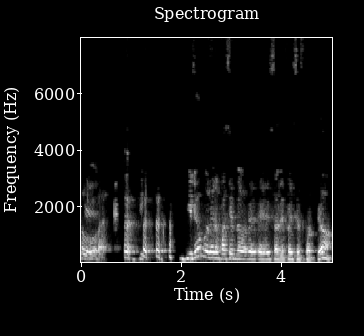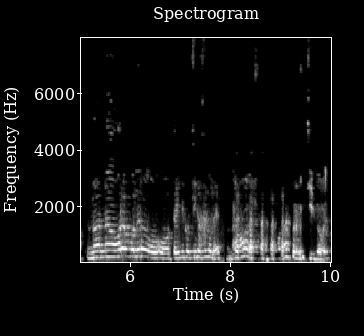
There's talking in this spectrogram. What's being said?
o, e ver um goleiro fazendo essa defesa escorpião, na, na hora o goleiro, o, o técnico tira esse goleiro. Na hora. Não é permitido hoje.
